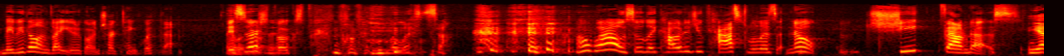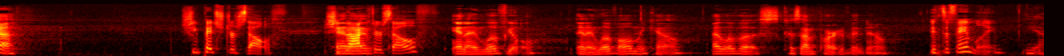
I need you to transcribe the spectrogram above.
maybe they'll invite you to go on Shark Tank with them. This is our spokeswoman, Melissa. oh wow! So like, how did you cast Melissa? No, she found us. Yeah, She pitched herself. She And backed I've- herself. and I love y'all, and I love Almond Cow. I love us because I'm part of it now. It's a family. Yeah.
